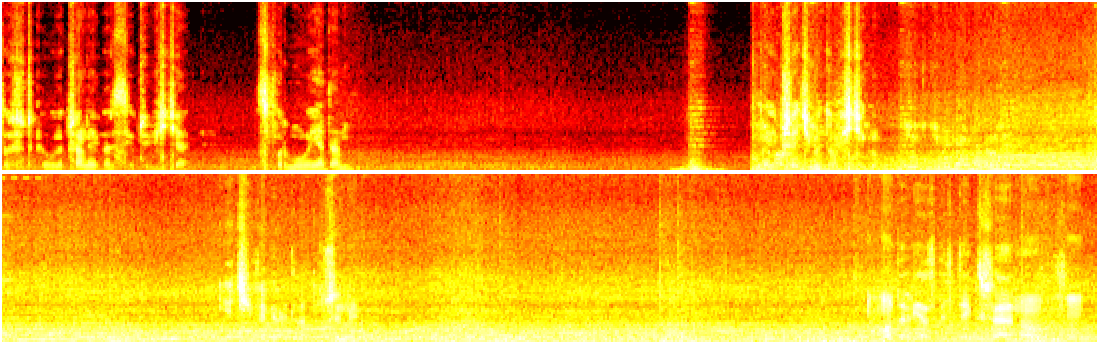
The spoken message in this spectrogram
troszeczkę ulepszonej wersji oczywiście z Formuły 1. No i przejdźmy do wyścigu. Jedź i wygraj dla drużyny. Model jazdy w tej grze, no... Hmm.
